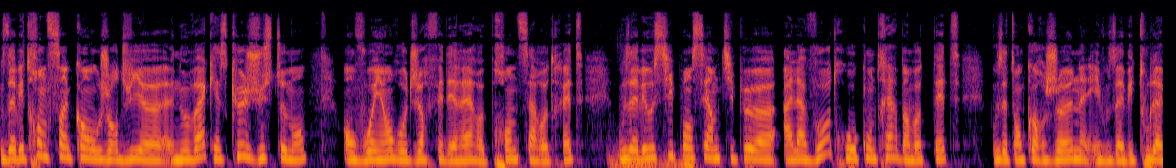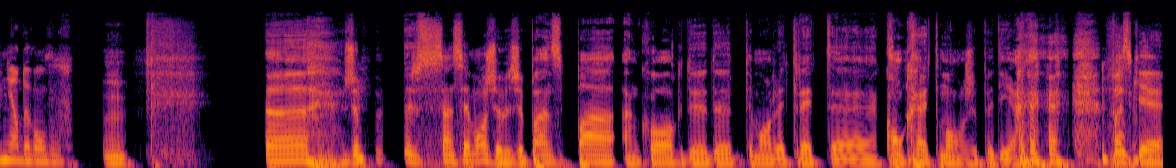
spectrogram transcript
Vous avez 35 ans aujourd'hui, euh, Novak. Est-ce que justement, en voyant Roger Federer prendre sa retraite, vous avez aussi pensé un petit peu euh, à la vôtre ou au contraire, dans votre tête, vous êtes encore jeune et vous avez tout l'avenir devant vous? Hmm. Euh, sincèrement, je ne pense pas encore de, de, de mon retraite euh, concrètement, je peux dire. Parce que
